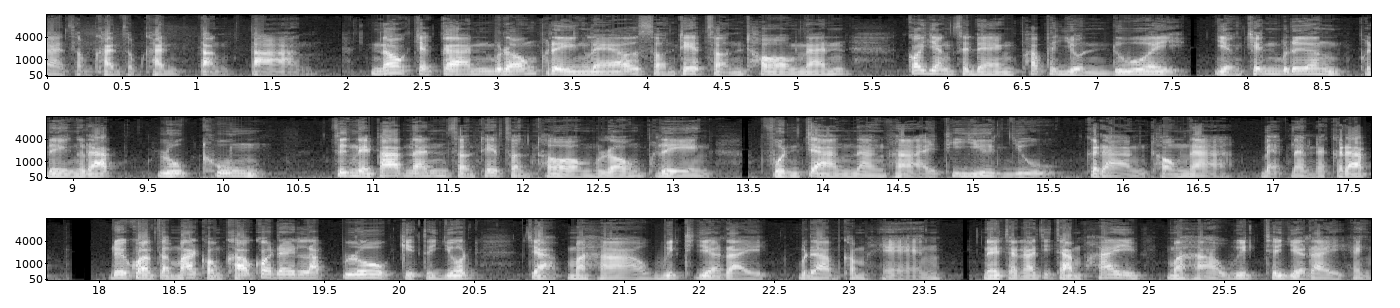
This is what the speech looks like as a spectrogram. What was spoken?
งานสำคัญสำคัญต่างๆ นอกจากการร้องเพลงแล้วสอนเทพสอนทองนั้น ก็ยังแสดงภาพยนตร์ด้วย อย่างเช่นเรื่องเพลงรักลูกทุ่ง ซึ่งในภาพนั้นสอนเทพสอนทองร้องเพลง ฝนจางนางหายที่ยืนอยู่กลางท้องนาแบบนั้นนะครับ ด้วยความสามารถของเขาก็ได้รับโล่กียรติยศจากมหาวิทยาลัยรามคำแหง ในฐานะที่ทำให้มหาวิทยาลัยแห่ง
